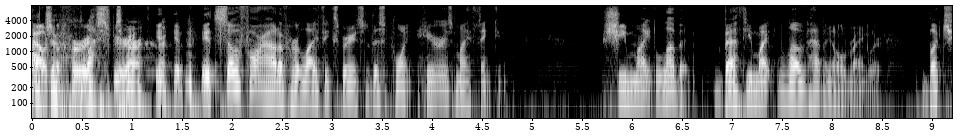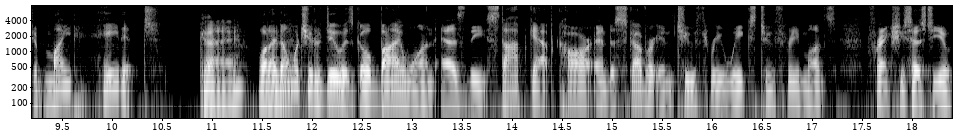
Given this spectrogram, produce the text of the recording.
out of her experience. It- it- it's so far out of her life experience to this point. Here is my thinking. She might love it. Beth, you might love having an old Wrangler, but you might hate it. Okay. What I don't want you to do is go buy one as the stopgap car and discover in two, three weeks, two, three months, Frank, she says to you,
